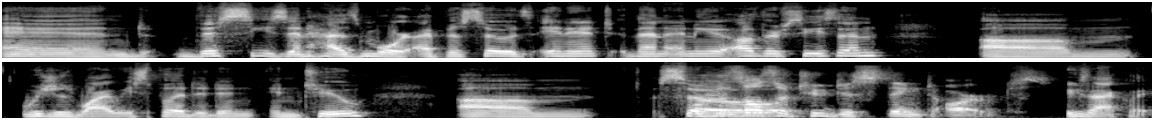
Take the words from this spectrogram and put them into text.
and this season has more episodes in it than any other season um which is why we split it in in two um so it's also two distinct arcs. exactly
